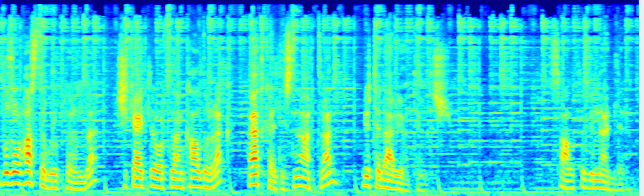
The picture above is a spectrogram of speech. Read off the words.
bu zor hasta gruplarında şikayetleri ortadan kaldırarak hayat kalitesini arttıran bir tedavi yöntemidir. Sağlıklı günler dilerim.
